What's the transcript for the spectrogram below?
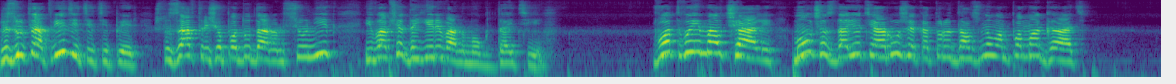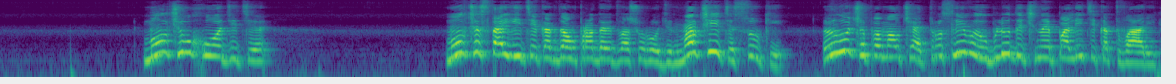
Результат видите теперь, что завтра еще под ударом Сюник и вообще до Еревана могут дойти. Вот вы и молчали, молча сдаете оружие, которое должно вам помогать. Молча уходите. Молча стоите, когда он продает вашу родину. Молчите, суки. Лучше помолчать. Трусливая, ублюдочная политика тварей.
